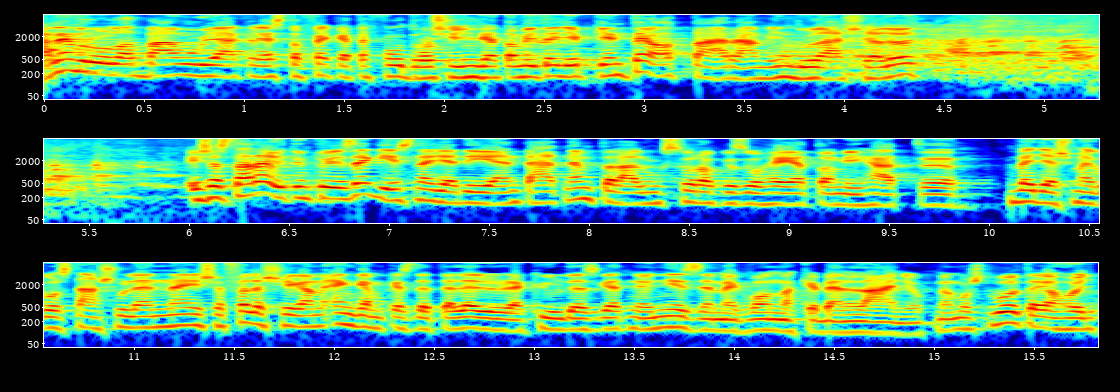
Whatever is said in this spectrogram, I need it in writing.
Hát nem rólad bámulják le ezt a fekete fodros inget, amit egyébként te adtál rám indulás előtt. És aztán rájöttünk, hogy az egész negyed ilyen, tehát nem találunk szórakozó helyet, ami hát ö, vegyes megosztású lenne, és a feleségem engem kezdett el előre küldözgetni, hogy nézzem meg, vannak ebben lányok. Na most volt olyan, hogy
